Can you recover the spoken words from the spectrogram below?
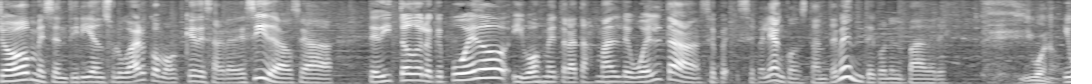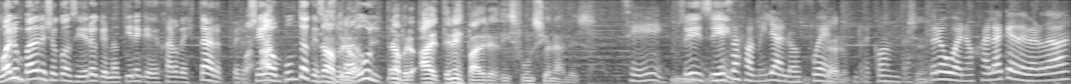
Yo me sentiría en su lugar como que desagradecida. O sea, te di todo lo que puedo y vos me tratas mal de vuelta. Se, pe- se pelean constantemente con el padre. Y bueno. Igual un padre yo considero que no tiene que dejar de estar, pero Ah, llega un punto que no, sos pero, un adulto. No, pero ah, tenés padres disfuncionales. Sí. Sí, Y sí. esa familia lo fue, Claro. recontra. Sí. Pero bueno, ojalá que de verdad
